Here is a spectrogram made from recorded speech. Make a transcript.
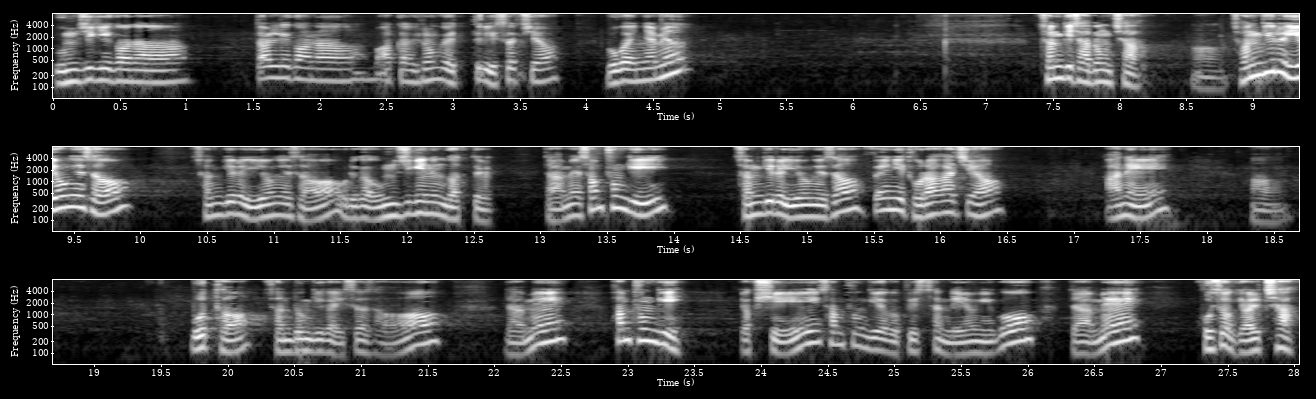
움직이거나 떨리거나 뭐 아까 그런 것들이 있었죠. 뭐가 있냐면 전기 자동차, 어, 전기를 이용해서 전기를 이용해서 우리가 움직이는 것들, 그다음에 선풍기, 전기를 이용해서 팬이 돌아가지요. 안에 어, 모터, 전동기가 있어서 그 다음에 환풍기 역시 선풍기하고 비슷한 내용이고 그 다음에 고속 열차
